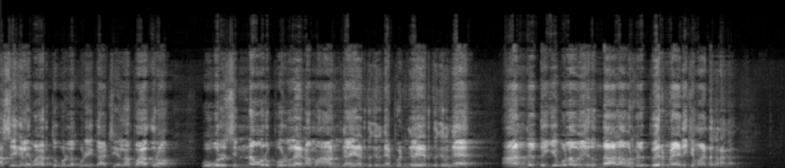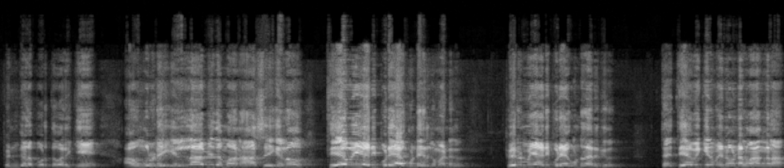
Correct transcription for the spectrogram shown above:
ஆசைகளை வளர்த்து கொள்ளக்கூடிய காட்சியெல்லாம் பார்க்குறோம். ஒவ்வொரு சின்ன ஒரு பொருளை நம்ம ஆண்களையும் எடுத்துக்கிறோங்க பெண்களையும் எடுத்துக்கிறோங்க. ஆண்கள்கிட்ட எவ்வளவு இருந்தாலும் அவர்கள் பெருமை அடிக்க மாட்டேங்கிறாங்க. பெண்களை பொறுத்த வரைக்கும் அவங்களுடைய எல்லா விதமான ஆசைகளும் தேவையை அடிப்படையாக கொண்டே இருக்க மாட்டேங்குது. பெருமையை அடிப்படையாக கொண்டு தான் இருக்குது. தே- தேவைக்கு நம்ம என்ன வேணாலும் வாங்கலாம்.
